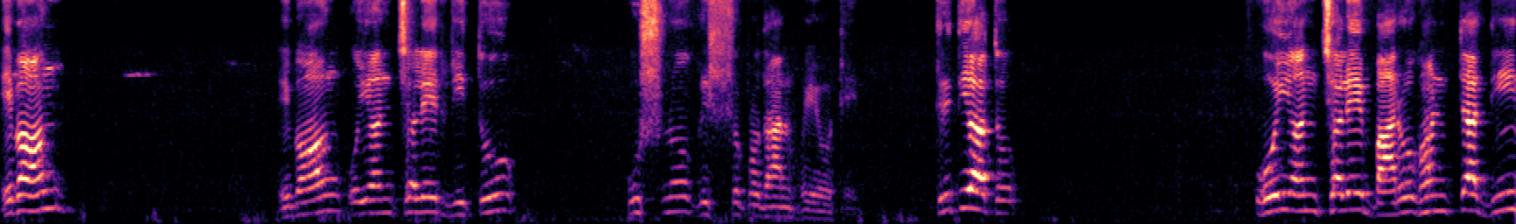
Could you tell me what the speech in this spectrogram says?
এবং এবং ওই অঞ্চলের ঋতু উষ্ণ গ্রীষ্মপ্রধান হয়ে ওঠে। তৃতীয়ত ওই অঞ্চলে বারো ঘণ্টা দিন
